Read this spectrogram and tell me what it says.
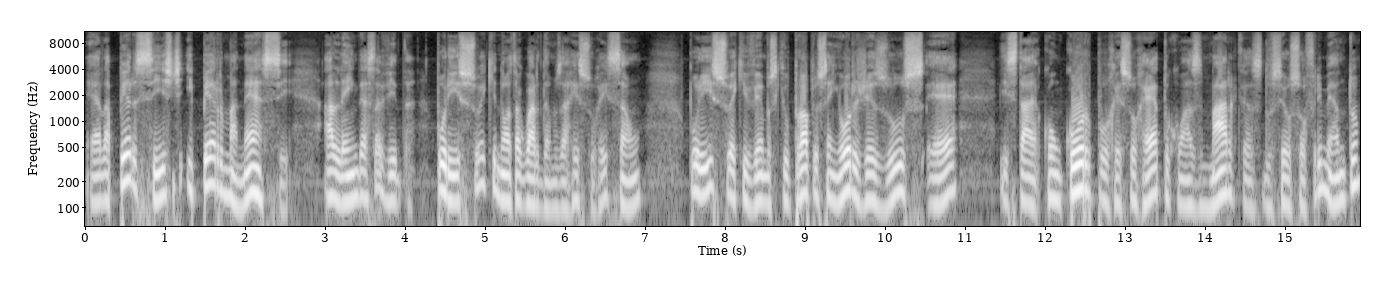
ela persiste e permanece além dessa vida. Por isso é que nós aguardamos a ressurreição, por isso é que vemos que o próprio Senhor Jesus é está com o corpo ressurreto, com as marcas do seu sofrimento,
